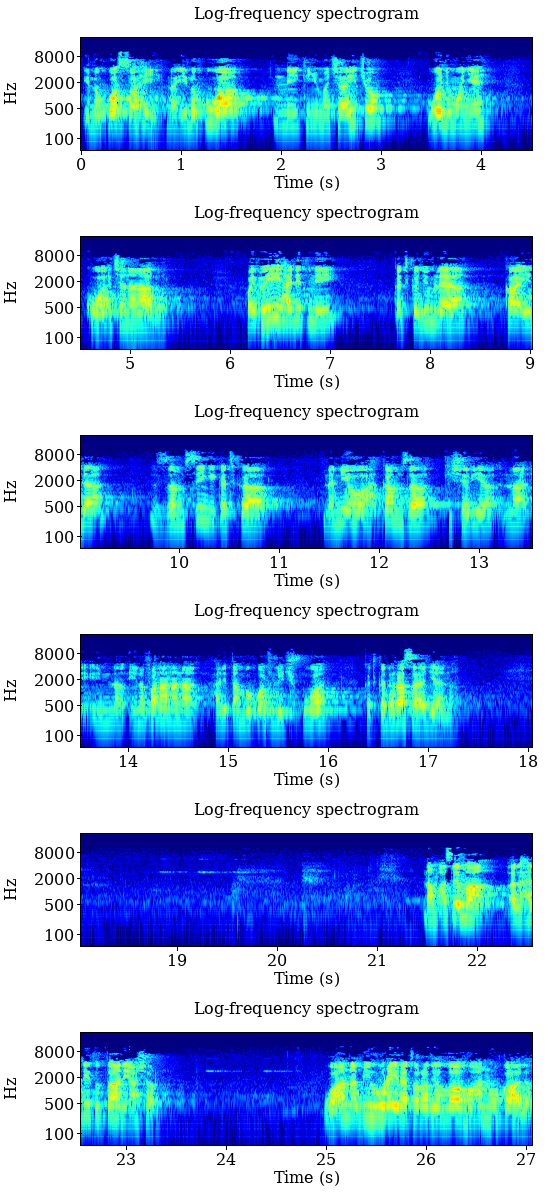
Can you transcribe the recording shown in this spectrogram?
iliyokuwa sahihi na iliyokuwa ni kinyume cha hicho uwe ni mwenye kuachana nalo. Kwa hivyo hii hadithi ni katika jumla ya kaida za msingi katika nanio ahkam za kisheria na inafanana na hadithi ambayo tulichukua katika darasa ya jana نعم اسمع الحديث الثاني عشر. وان أبي هريرة رضي الله عنه قال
